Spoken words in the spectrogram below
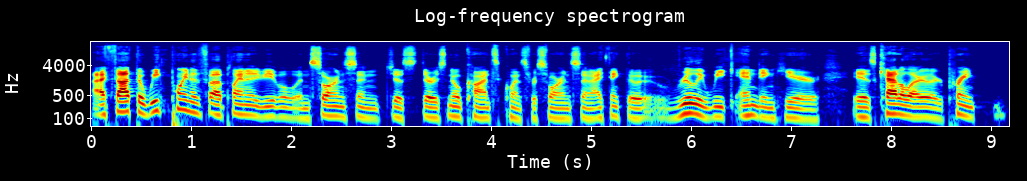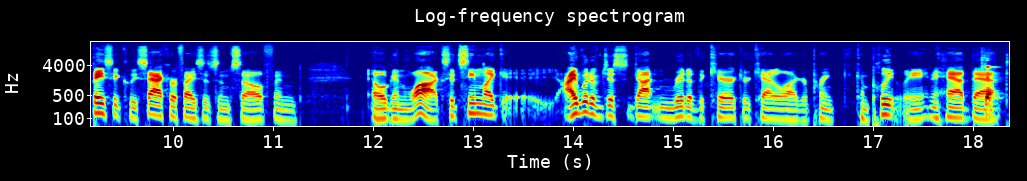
I thought the weak point of uh, Planet of Evil and Sorenson just there's no consequence for Sorenson. I think the really weak ending here is Cataloger Prink basically sacrifices himself and Elgin walks. It seemed like I would have just gotten rid of the character Cataloger Prink completely and had that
